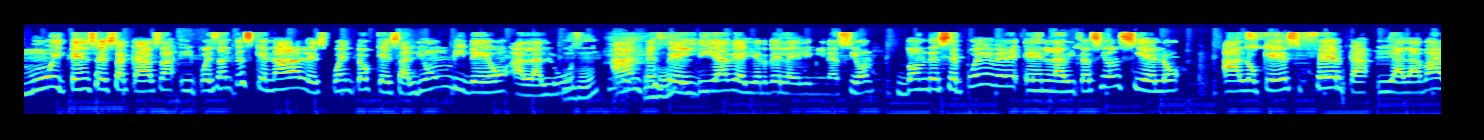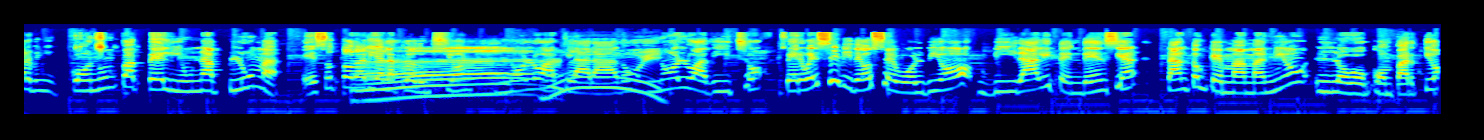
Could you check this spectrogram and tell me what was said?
muy tensa esa casa. Y pues antes que nada les cuento que salió un video a la luz antes del día de ayer de la eliminación, donde se puede ver en la habitación cielo a lo que es Ferca y a la Barbie con un papel y una pluma. Eso todavía la producción no lo ha aclarado, Uy. no lo ha dicho, pero ese video se volvió viral y tendencia, tanto que Mama New lo compartió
